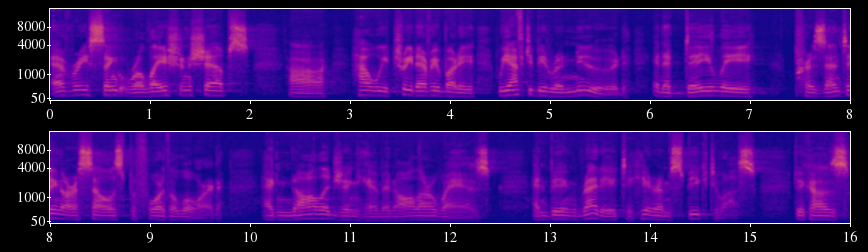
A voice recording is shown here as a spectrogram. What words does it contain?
every single relationships, uh, how we treat everybody, we have to be renewed in a daily presenting ourselves before the Lord, acknowledging Him in all our ways, and being ready to hear Him speak to us. Because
